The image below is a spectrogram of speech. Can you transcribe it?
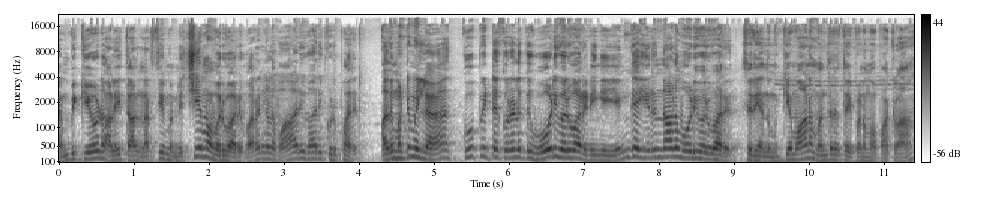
நம்பிக்கையோடு அழைத்தால் நரசிம்மர் நிச்சயமாக வருவார். வரங்களை வாரி வாரி கொடுப்பாரு. அது மட்டும் இல்லை கூப்பிட்ட குரலுக்கு ஓடி வருவார். நீங்கள் எங்கே இருந்தாலும் ஓடி வருவார். சரி அந்த முக்கியமான மந்திரத்தை இப்போ நம்ம பார்க்கலாம்.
